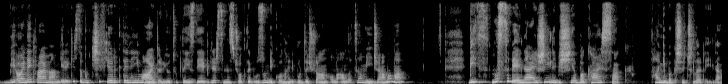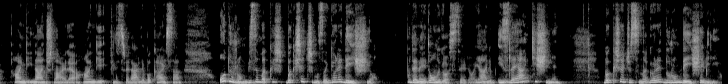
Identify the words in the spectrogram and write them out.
bir örnek vermem gerekirse bu çift yarık deneyi vardır. YouTube'da izleyebilirsiniz. Çok tabii uzun bir konu. Hani burada şu an onu anlatamayacağım ama biz nasıl bir enerjiyle bir şeye bakarsak, hangi bakış açılarıyla, hangi inançlarla, hangi filtrelerle bakarsak o durum bizim bakış bakış açımıza göre değişiyor. Bu deney de onu gösteriyor. Yani izleyen kişinin bakış açısına göre durum değişebiliyor.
